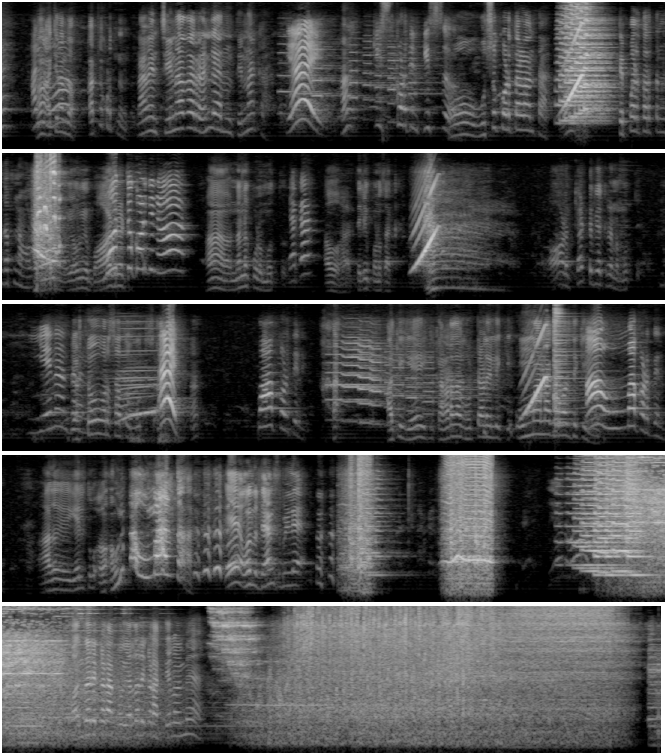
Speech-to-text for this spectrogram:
ಅಲ್ಲೋ. ಕಾಪಿ ಕೊಡ್ತೀನಿ ನಾವೇನ್ ಚೀನಾದಾರ ಅಲ್ಲಿ ಅದನ್ನ ತಿನ್ನಕ ಏಯ್! ಹಾ? ಕಿಸ್ ಕೊಡ್ತೀನಿ ಕಿಸ್ ಓ ಉಸು ಕೊಡ್ತಾಳ ಅಂತ. ಟಿಪ್ಪರ್ ತರ್ತನ ಗಪ್ಪ ನಾವು ಯೋಗಿ ಬಾಳ ಮುತ್ತು ಕೊಡ್ತೀನ? ಹಾ ನನಗ್ ಕೊಡು ಮುತ್ತು. ಯಾಕ? ಅವು ತಲಿ ಪುಣಸಾಕ ಭಾಳ ಕೆಟ್ಟ ಬೇಕು ನನ್ನ ಮುತ್ತು. ಏನಂತ ಎಷ್ಟೋ ವರ್ಷ ಆತು ಮುತ್ತು. ಏಯ್! ಹಾ? ಪಾ ಕೊಡ್ತೀನಿ. ಆಕಿಗೆ ಕನ್ನಡದಾಗ ಹುಟ್ಟಾಳ ಇಲ್ಲಿ ಹಾ ಉಮ್ಮ ಕೊಡ್ತೀನಿ. ಅದು ಎಲ್ಲಿ ತಗೋ ಅಯ್ಯಪ್ಪ ಉಮ್ಮ ಅಂತ. ಏ ಒಂದು ಡ್ಯಾನ್ಸ್ ಬಿಳ್ಳೆ ಒಂದರಿ ಕಡೆ ಹಾಕು ಎಲ್ಲರಿ ಕಡೆ ಹಾಕ್ತೇನೋ ಒಮ್ಮೆ?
